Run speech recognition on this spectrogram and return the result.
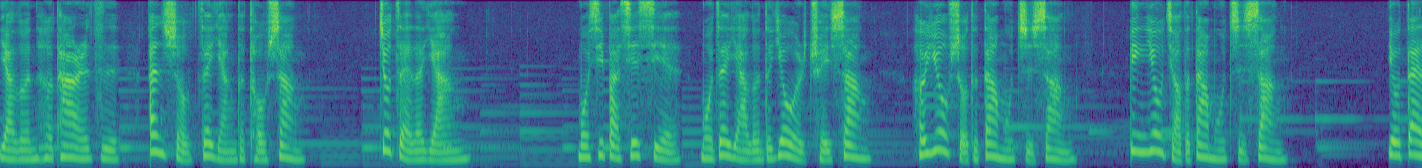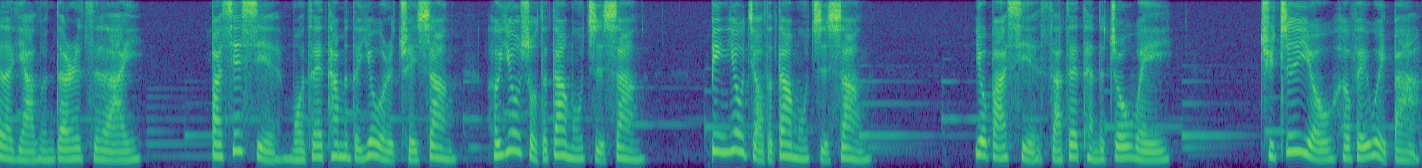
亚伦和他儿子按手在羊的头上，就宰了羊。摩西把些血抹在亚伦的右耳垂上和右手的大拇指上，并右脚的大拇指上，又带了亚伦的儿子来，把些血抹在他们的右耳垂上和右手的大拇指上，并右脚的大拇指上，又把血洒在坛的周围，取脂油和肥尾巴，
